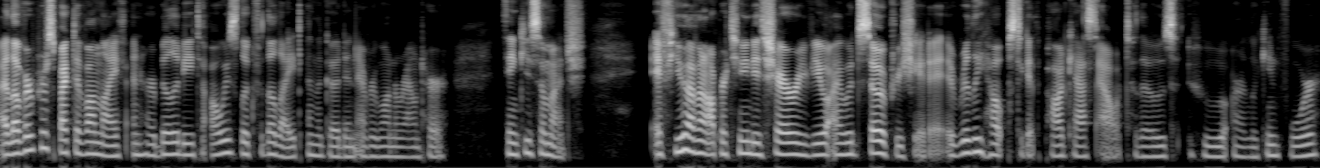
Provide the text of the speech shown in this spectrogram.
I love her perspective on life and her ability to always look for the light and the good in everyone around her. Thank you so much. If you have an opportunity to share a review, I would so appreciate it. It really helps to get the podcast out to those who are looking for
